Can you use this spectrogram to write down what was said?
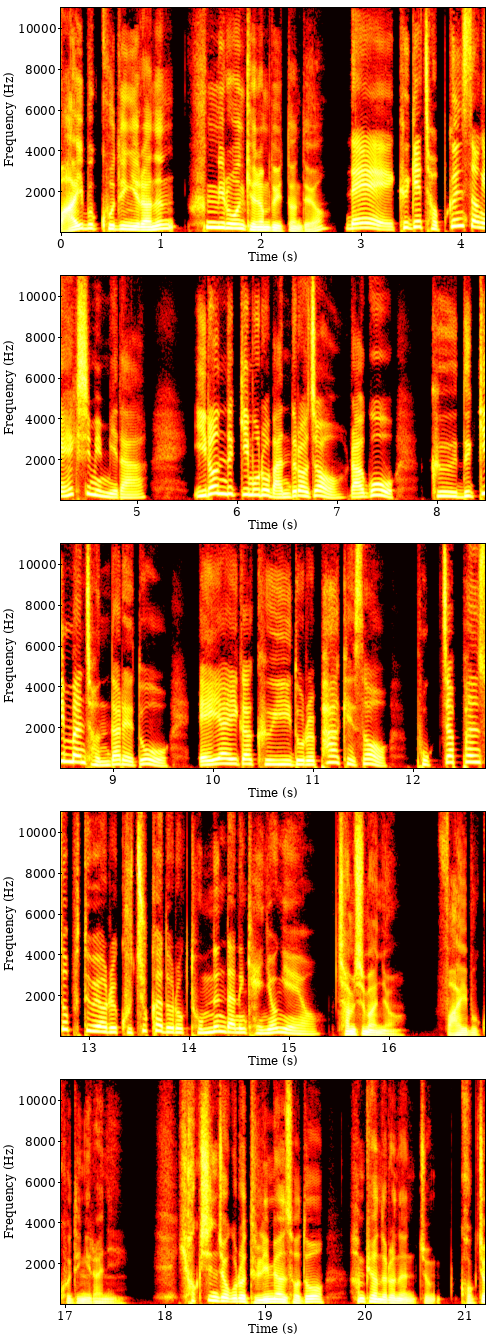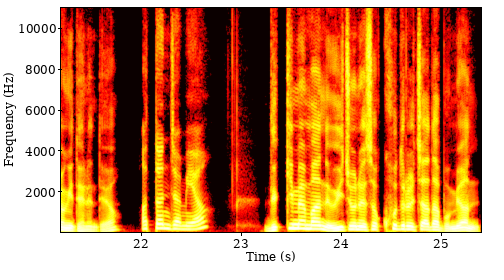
5 코딩이라는 흥미로운 개념도 있던데요. 네, 그게 접근성의 핵심입니다. 이런 느낌으로 만들어져 라고 그 느낌만 전달해도 AI가 그 의도를 파악해서 복잡한 소프트웨어를 구축하도록 돕는다는 개념이에요. 잠시만요. 5 코딩이라니. 혁신적으로 들리면서도 한편으로는 좀 걱정이 되는데요. 어떤 점이요? 느낌에만 의존해서 코드를 짜다 보면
